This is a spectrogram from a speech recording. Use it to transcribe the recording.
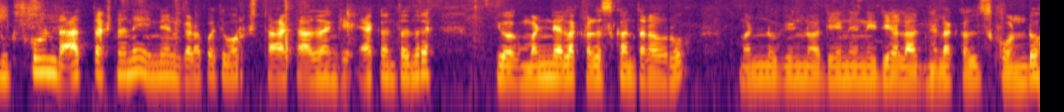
ಮುಗಿಸ್ಕೊಂಡು ಆದ ತಕ್ಷಣ ಇನ್ನೇನು ಗಣಪತಿ ವರ್ಕ್ ಸ್ಟಾರ್ಟ್ ಆದಂಗೆ. ಯಾಕಂತಂದರೆ ಇವಾಗ ಮಣ್ಣೆಲ್ಲ ಕಳಿಸ್ಕೊಂತಾರೆ ಅವರು. ಮಣ್ಣು, ಗಿಣ್ಣು ಅದೇನೇನು ಇದೆಯಲ್ಲ ಅದನ್ನೆಲ್ಲ ಕಲಿಸ್ಕೊಂಡು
